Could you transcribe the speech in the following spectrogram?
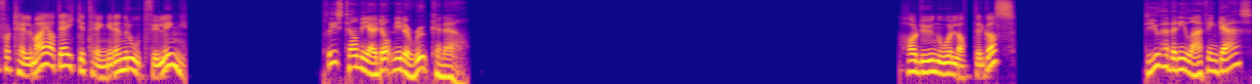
Fortell meg at jeg ikke trenger en rotfylling. Please tell me I don't need a root canal. Har du noe lattergass? Do you have any laughing gas?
